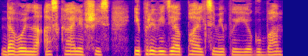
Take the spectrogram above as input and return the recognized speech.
довольно оскалившись и проведя пальцами по ее губам,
